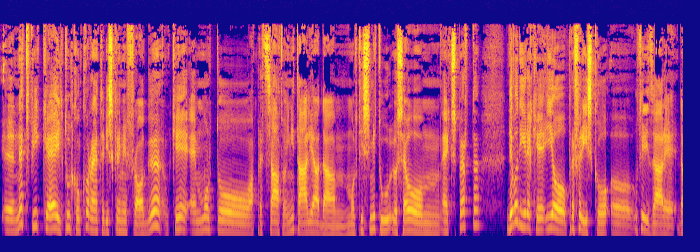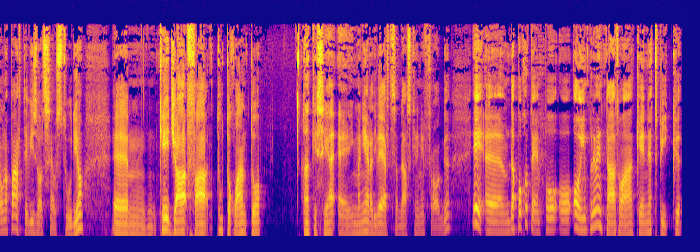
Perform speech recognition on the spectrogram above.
eh, NetPeak è il tool concorrente di Screaming Frog che è molto apprezzato in Italia da moltissimi tool, SEO mm, expert. Devo dire che io preferisco uh, utilizzare da una parte Visual SEO Studio ehm, che già fa tutto quanto anche se è in maniera diversa da Screaming Frog e eh, da poco tempo ho, ho implementato anche NetPeak.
